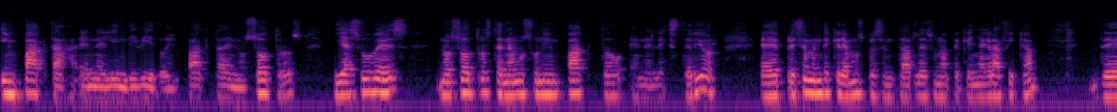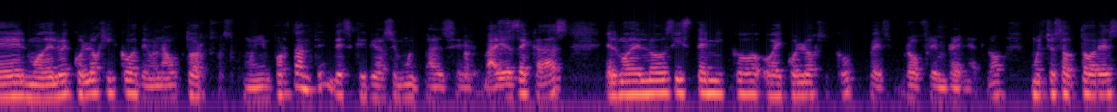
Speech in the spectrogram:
impacta en el individuo, impacta en nosotros y a su vez nosotros tenemos un impacto en el exterior. Eh, precisamente queremos presentarles una pequeña gráfica del modelo ecológico de un autor pues, muy importante, describió hace, muy, hace varias décadas el modelo sistémico o ecológico, pues Brenner, ¿no? Muchos autores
